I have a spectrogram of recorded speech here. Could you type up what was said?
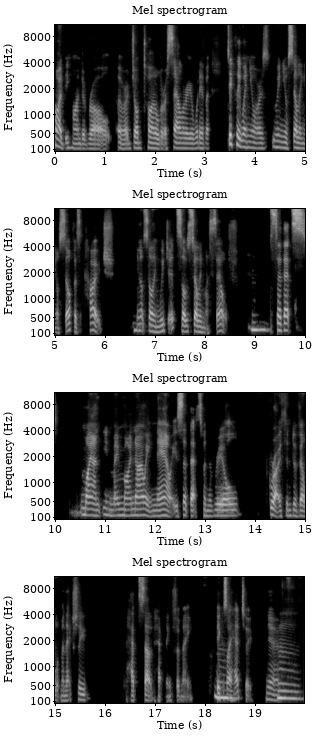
hide behind a role or a job title or a salary or whatever. Particularly when you're when you're selling yourself as a coach, you're not selling widgets. I was selling myself. Mm. So that's my you know, my knowing now is that that's when the real growth and development actually have started happening for me because mm. I had to. Yeah. Mm.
